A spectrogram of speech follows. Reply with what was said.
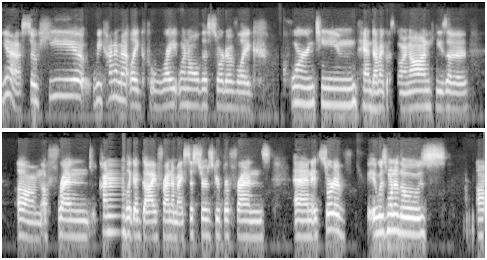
Yeah, so he, we kind of met like right when all this sort of like quarantine pandemic was going on. He's a um, a friend, kind of like a guy friend, and my sister's group of friends. And it's sort of, it was one of those um,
